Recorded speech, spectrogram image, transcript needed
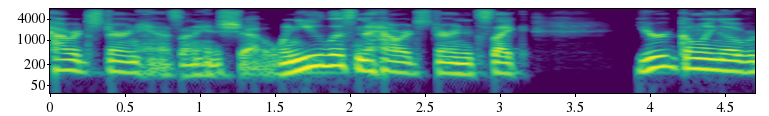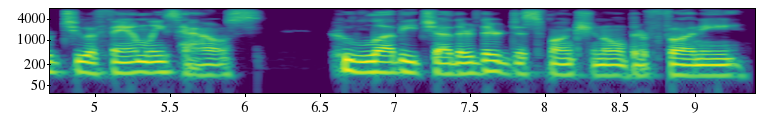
Howard Stern has on his show. When you listen to Howard Stern, it's like you're going over to a family's house who love each other. They're dysfunctional, they're funny,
